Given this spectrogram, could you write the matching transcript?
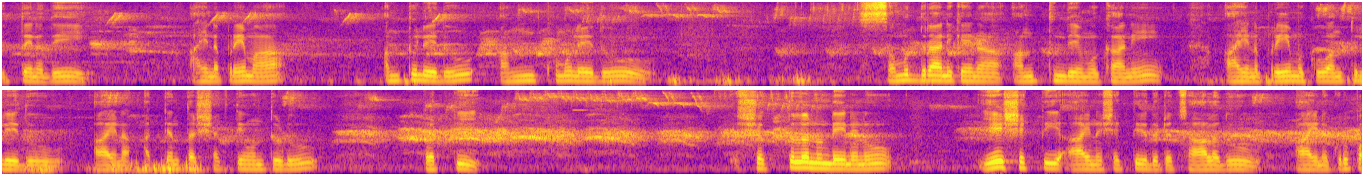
ఎత్తైనది. ఆయన ప్రేమ అంతు లేదు అంతము లేదు సముద్రానికైనా అంతుందేమో కానీ ఆయన ప్రేమకు అంతు లేదు ఆయన అత్యంత శక్తివంతుడు. ప్రతి శక్తుల నుండైనను ఏ శక్తి ఆయన శక్తి ఎదుట చాలదు. ఆయన కృప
